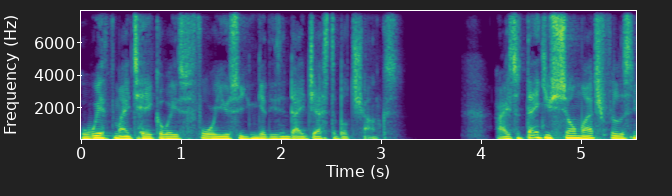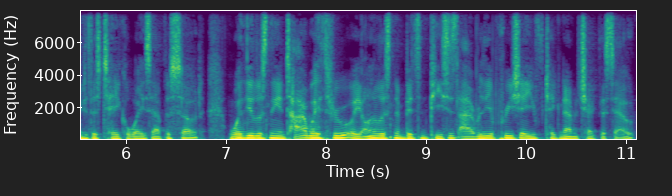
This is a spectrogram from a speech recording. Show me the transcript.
with my takeaways for you so you can get these in digestible chunks. All right, so thank you so much for listening to this takeaways episode. Whether you listen the entire way through or you only listen to bits and pieces, I really appreciate you for taking time to check this out.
